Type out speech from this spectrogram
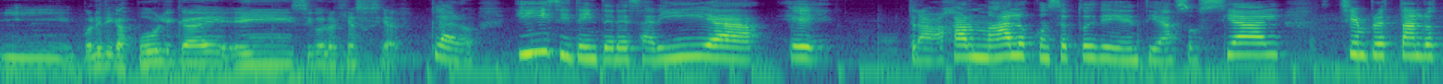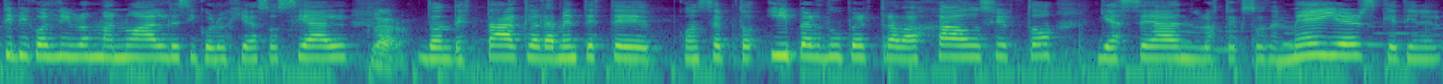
y políticas públicas y, psicología social. Claro, y si te interesaría eh, trabajar más los conceptos de identidad social, Siempre están los típicos libros manual de psicología social, Claro. donde está claramente este concepto hiper duper trabajado, ¿cierto? Ya sea en los textos de Meyers, que tienen...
